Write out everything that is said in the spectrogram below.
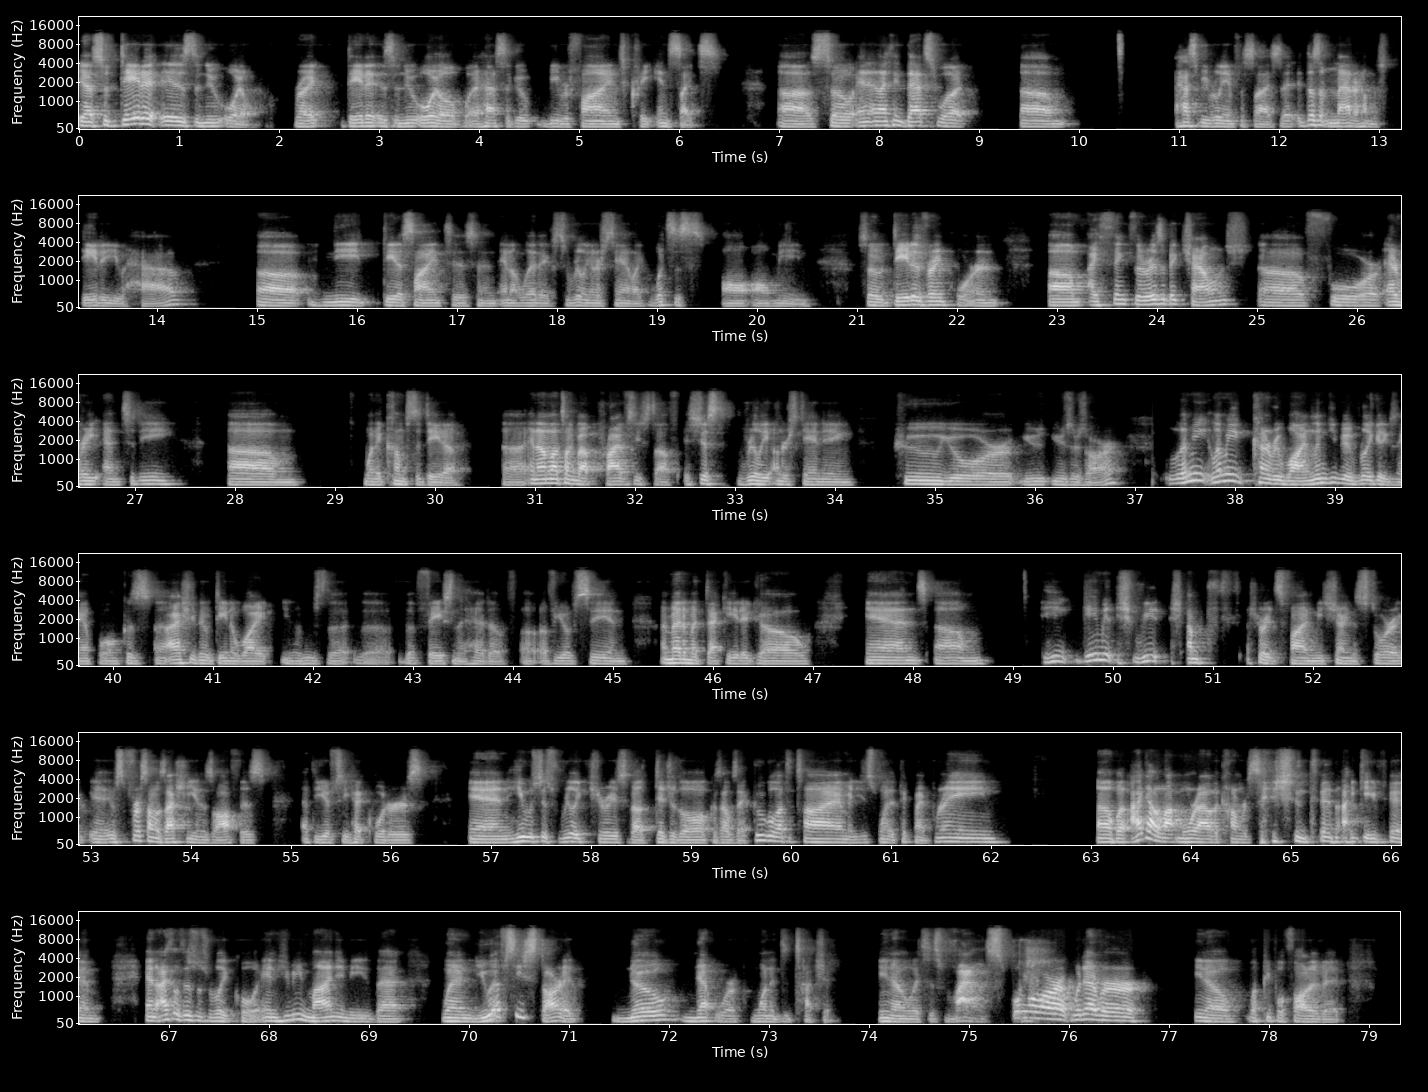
yeah so data is the new oil right? Data is the new oil, but it has to go, be refined to create insights. Uh, so, and, and I think that's what um, has to be really emphasized that it doesn't matter how much data you have. Uh, you need data scientists and analytics to really understand like what's this all, all mean. So data is very important. Um, I think there is a big challenge uh, for every entity um, when it comes to data uh, and I'm not talking about privacy stuff. It's just really understanding who your u- users are. Let me let me kind of rewind. Let me give you a really good example because I actually know Dana White, you know, who's the the the face and the head of of UFC, and I met him a decade ago, and um, he gave me. I'm sure it's fine me sharing the story. It was the first time I was actually in his office at the UFC headquarters and he was just really curious about digital because I was at Google at the time and he just wanted to pick my brain. Uh, but I got a lot more out of the conversation than I gave him. And I thought this was really cool. And he reminded me that when UFC started, no network wanted to touch it. You know, it's this violent sport, whatever, you know, what people thought of it.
